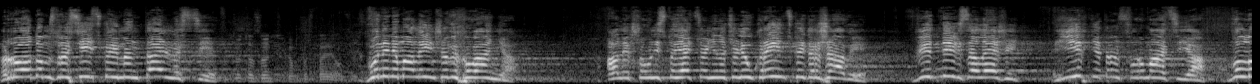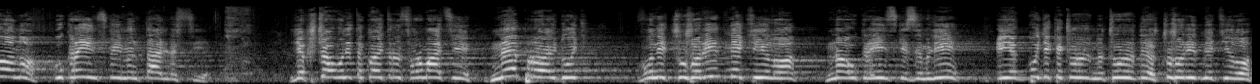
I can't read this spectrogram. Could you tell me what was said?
родом з російської ментальності. Вони не мали іншого виховання. Але якщо вони стоять сьогодні на чолі української держави, від них залежить їхня трансформація в лоно української ментальності. Якщо вони такої трансформації не пройдуть, вони чужорідне тіло на українській землі, і як будь-яке чужо- чужорідне тіло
